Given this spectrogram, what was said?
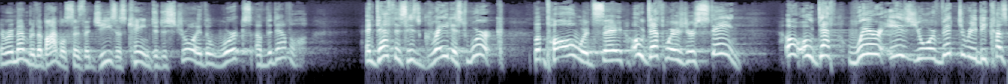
Now remember, the Bible says that Jesus came to destroy the works of the devil. And death is his greatest work. But Paul would say, Oh, death, where's your sting? Oh, oh, death, where is your victory? Because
